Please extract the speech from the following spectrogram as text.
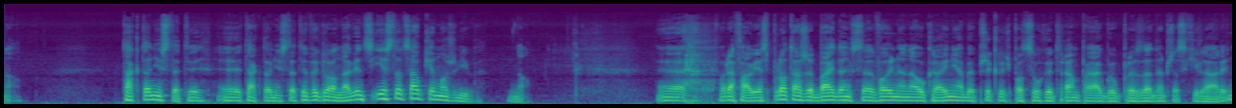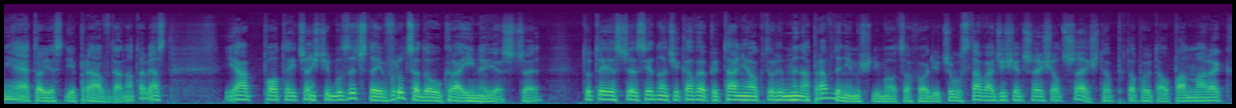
No. Tak to niestety, e, tak to niestety wygląda, więc jest to całkiem możliwe. No. E, Rafał, jest plota, że Biden chce wojnę na Ukrainie, aby przykryć podsłuchy Trumpa, jak był prezydentem przez Hillary. Nie, to jest nieprawda. Natomiast ja po tej części muzycznej wrócę do Ukrainy jeszcze. Tutaj jeszcze jest jedno ciekawe pytanie, o którym my naprawdę nie myślimy o co chodzi. Czy ustawa 1066, to kto pytał? Pan Marek,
